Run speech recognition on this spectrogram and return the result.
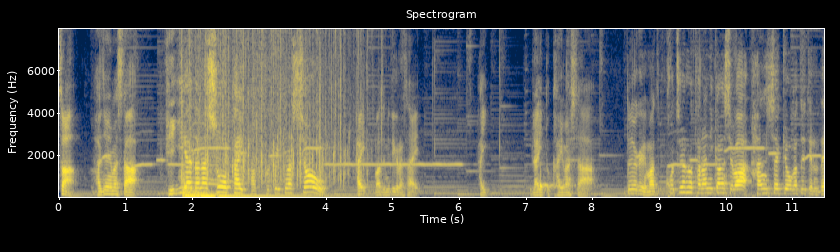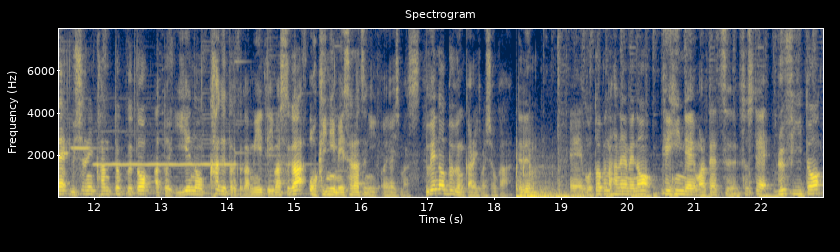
さあ始めました。フィギュア棚紹介早速いきましょう。はいまず見てください。はいライト買いました。というわけでまずこちらの棚に関しては反射鏡がついてるので後ろに監督とあと家の影とかが見えていますがお気に召さらずにお願いします。上の部分からいきましょうか。ででん、えー、五等分の花嫁の景品でもらったやつ。そしてルフィと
